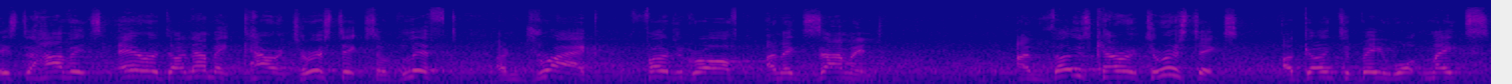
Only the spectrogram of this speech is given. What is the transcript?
is to have its aerodynamic characteristics of lift and drag photographed and examined. And those characteristics are going to be what makes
